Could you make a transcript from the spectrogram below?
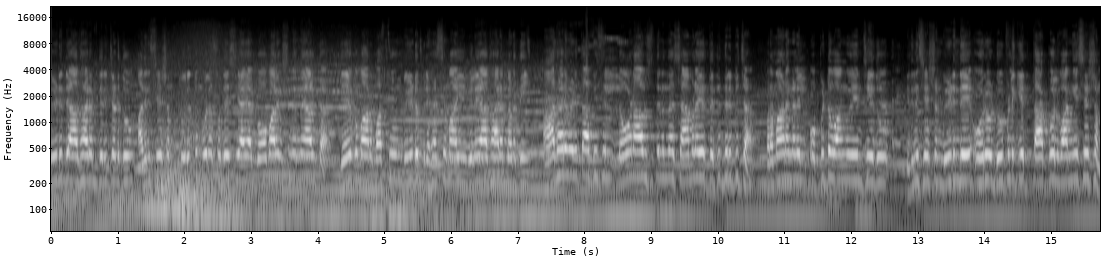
വീടിന്റെ ആധാരം തിരിച്ചെടുത്തു. അതിനുശേഷം തുരുത്തുമൂല സ്വദേശിയായ ഗോപാലകൃഷ്ണൻ എന്നയാൾക്ക് ജയകുമാർ വസ്തുവും വീടും രഹസ്യമായി വിലയാധാരം നടത്തി ആധാരം എഴുത്ത ഓഫീസിൽ ലോൺ ആവശ്യത്തിനെന്ന് ശ്യാമളയെ തെറ്റിദ്ധരിപ്പിച്ച പ്രമാണങ്ങളിൽ ഒപ്പിട്ട് വാങ്ങുകയും ചെയ്തു. ഇതിനുശേഷം വീടിന്റെ ഓരോ ഡ്യൂപ്ലിക്കേറ്റ് താക്കോൽ വാങ്ങിയ ശേഷം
